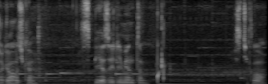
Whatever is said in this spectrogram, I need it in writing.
Зажигалочка с пьезоэлементом. Стекло.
